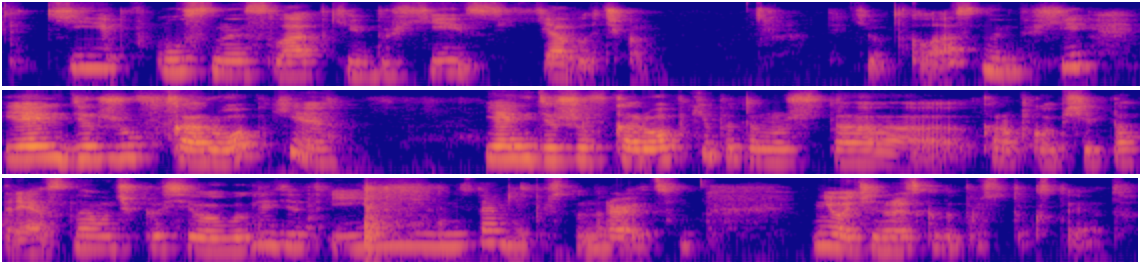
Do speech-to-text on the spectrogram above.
такие вкусные сладкие духи с яблочком. Такие вот классные духи. Я их держу в коробке. Я их держу в коробке, потому что коробка вообще потрясная, очень красиво выглядит. И, не знаю, мне просто нравится. Не очень нравится, когда просто так стоят.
